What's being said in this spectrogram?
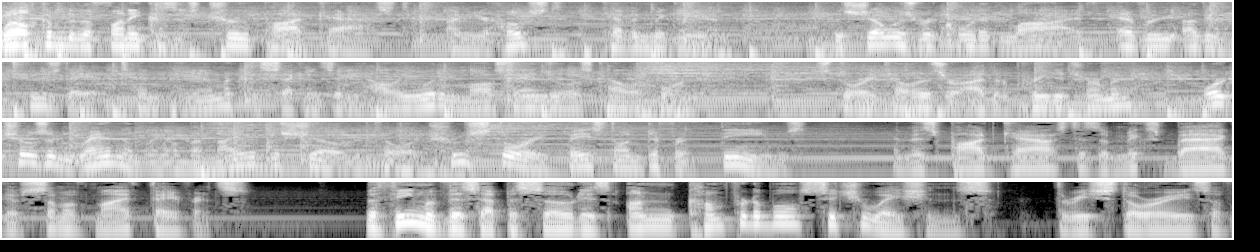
Welcome to the Funny Because It's True podcast. I'm your host, Kevin McGeehan. The show is recorded live every other Tuesday at 10 p.m. at the Second City Hollywood in Los Angeles, California. Storytellers are either predetermined or chosen randomly on the night of the show to tell a true story based on different themes, and this podcast is a mixed bag of some of my favorites. The theme of this episode is uncomfortable situations, three stories of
